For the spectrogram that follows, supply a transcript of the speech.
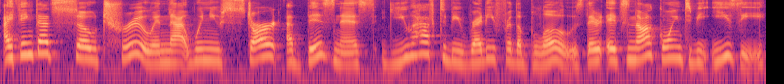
I think that's so true in that when you start a business, you have to be ready for the blows. There, it's not going to be easy.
